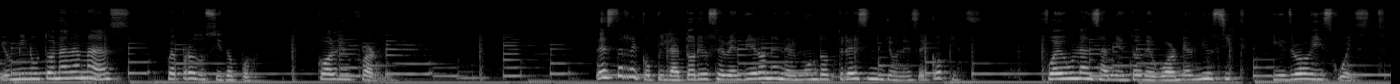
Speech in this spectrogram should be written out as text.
Y un minuto nada más fue producido por Colin Farley. De este recopilatorio se vendieron en el mundo 3 millones de copias. Fue un lanzamiento de Warner Music y Draw West.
